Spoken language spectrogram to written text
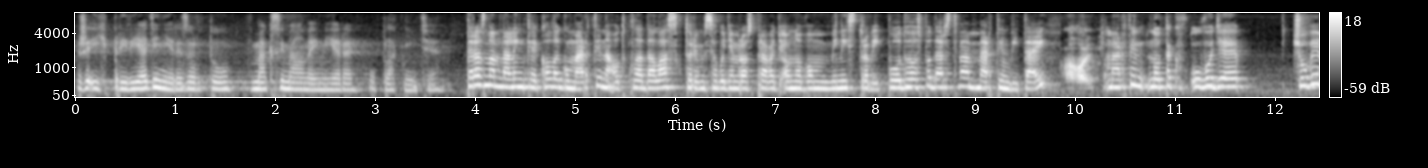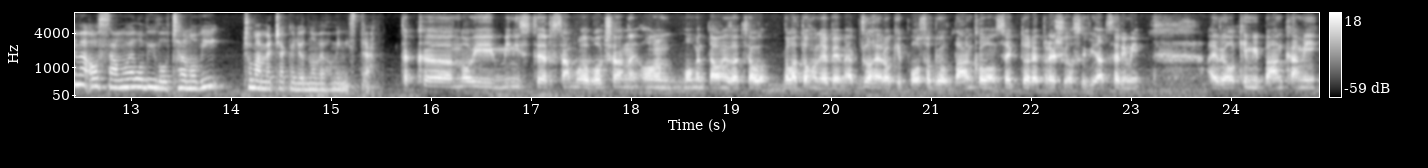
že ich pri riadení rezortu v maximálnej miere uplatníte. Teraz mám na linke kolegu Martina Odkladala, s ktorým sa budem rozprávať o novom ministrovi pôdohospodárstva. Martin, vitaj. Ahoj. Martin, no tak v úvode, čo vieme o Samuelovi Volčanovi, čo máme čakať od nového ministra? Tak e, nový minister Samuel Volčan, on momentálne zatiaľ veľa toho nevieme. Dlhé roky pôsobil v bankovom sektore, prešiel si viacerými aj veľkými bankami,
